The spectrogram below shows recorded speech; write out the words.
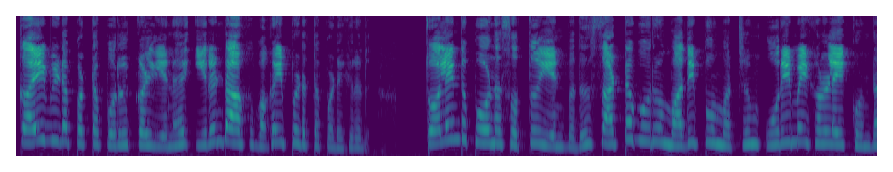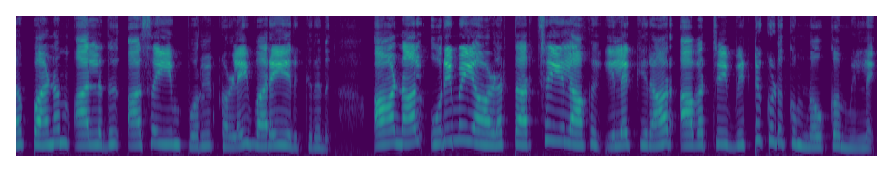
கைவிடப்பட்ட பொருட்கள் என இரண்டாக வகைப்படுத்தப்படுகிறது. தொலைந்து போன சொத்து என்பது சட்டபூர்வ மதிப்பு மற்றும் உரிமைகளை கொண்ட பணம் அல்லது அசையும் பொருட்களை வரையறுக்கிறது. ஆனால் உரிமையாளர் தற்செயலாக இழக்கிறார் அவற்றை விட்டுக் கொடுக்கும் நோக்கம் இல்லை.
